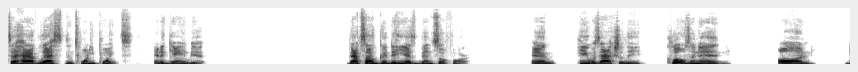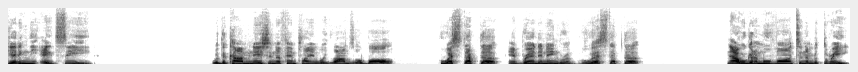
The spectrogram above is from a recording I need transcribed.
to have less than 20 points in a game yet. That's how good that he has been so far. And he was actually closing in on getting the eighth seed with the combination of him playing with Lonzo Ball, who has stepped up, and Brandon Ingram, who has stepped up. Now we're going to move on to number three,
